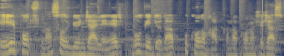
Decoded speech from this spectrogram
AirPods nasıl güncellenir? Bu videoda bu konu hakkında konuşacağız.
